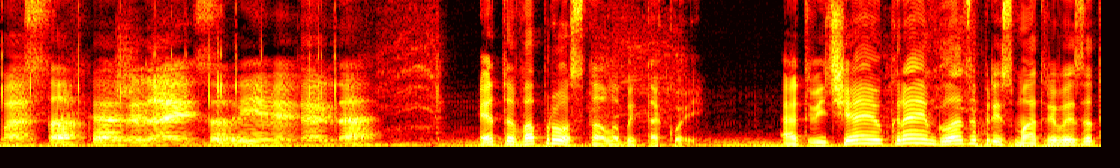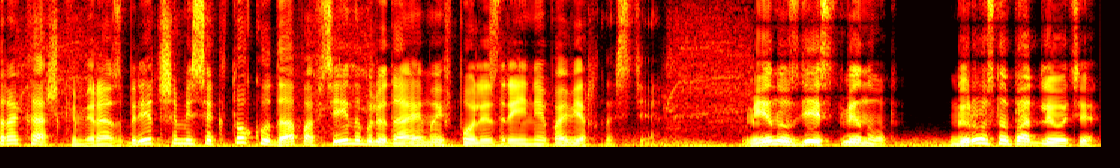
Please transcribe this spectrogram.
Поставка ожидается время когда? Это вопрос стало быть такой. Отвечаю, краем глаза присматривая за таракашками, разбредшимися кто куда по всей наблюдаемой в поле зрения поверхности. Минус 10 минут. Груз на подлете.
